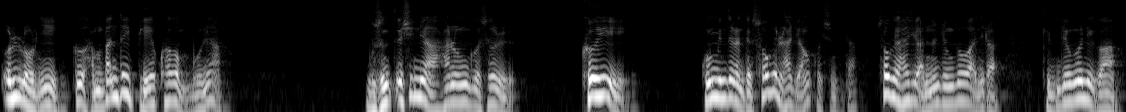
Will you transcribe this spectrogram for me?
언론이 그 한반도의 비핵화가 뭐냐 무슨 뜻이냐 하는 것을 거의 국민들한테 소개를 하지 않고 있습니다. 소개하지 않는 정도가 아니라 김정은이가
